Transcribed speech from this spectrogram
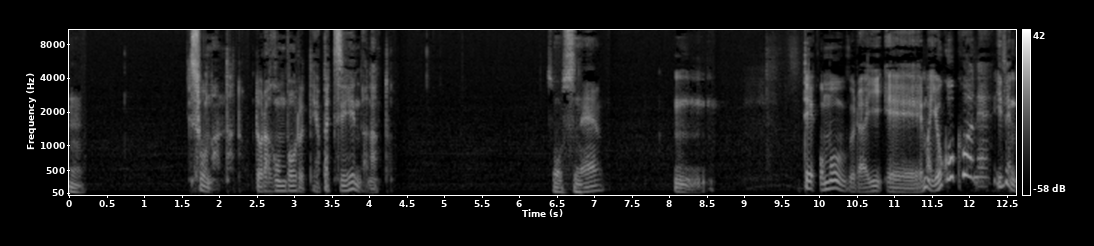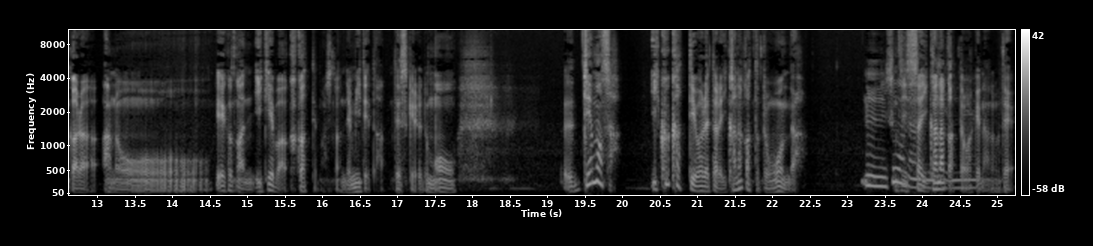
うん。そうなんだと。ドラゴンボールってやっぱり強いんだなと。そうですね。うん。って思うぐらい、えーまあ予告はね、以前から、あのー映画館に行けばかかってましたんで見てたんですけれども、でもさ、行くかって言われたら行かなかったと思うんだ。うん、そうなん実際行かなかったわけなので。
